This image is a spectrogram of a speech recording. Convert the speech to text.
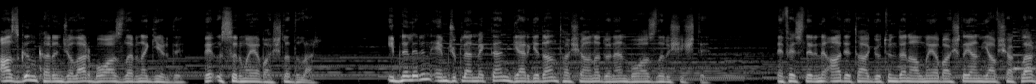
Azgın karıncalar boğazlarına girdi ve ısırmaya başladılar. İbnelerin emcüklenmekten gergedan taşağına dönen boğazları şişti. Nefeslerini adeta götünden almaya başlayan yavşaklar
